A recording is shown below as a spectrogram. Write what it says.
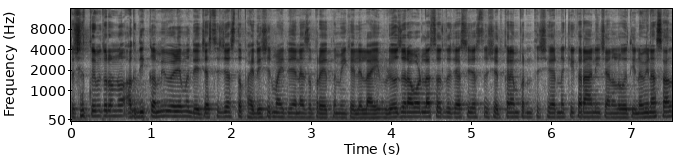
तर शेतकरी मित्रांनो अगदी कमी वेळेमध्ये जास्तीत जास्त फायदेशीर माहिती देण्याचा प्रयत्न मी केलेला आहे. व्हिडिओ जर आवडला असेल तर जास्तीत जास्त शेतकऱ्यांपर्यंत शेअर नक्की करा आणि चॅनलवरती नवीन असाल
